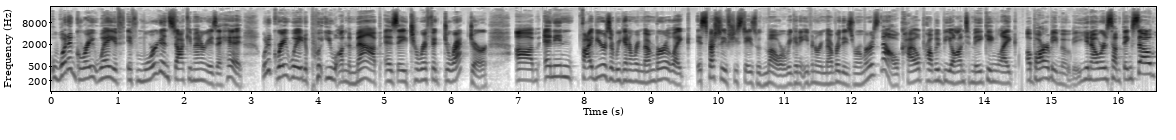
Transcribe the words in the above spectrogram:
what a great way if if Morgan's documentary is a hit. What a great way to put you on the map as a terrific director. Um, and in five years, are we going to remember, like, especially if she stays with Mo, are we going to even remember these rumors? No, Kyle probably be on to making like a Barbie movie, you know, or something. So,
